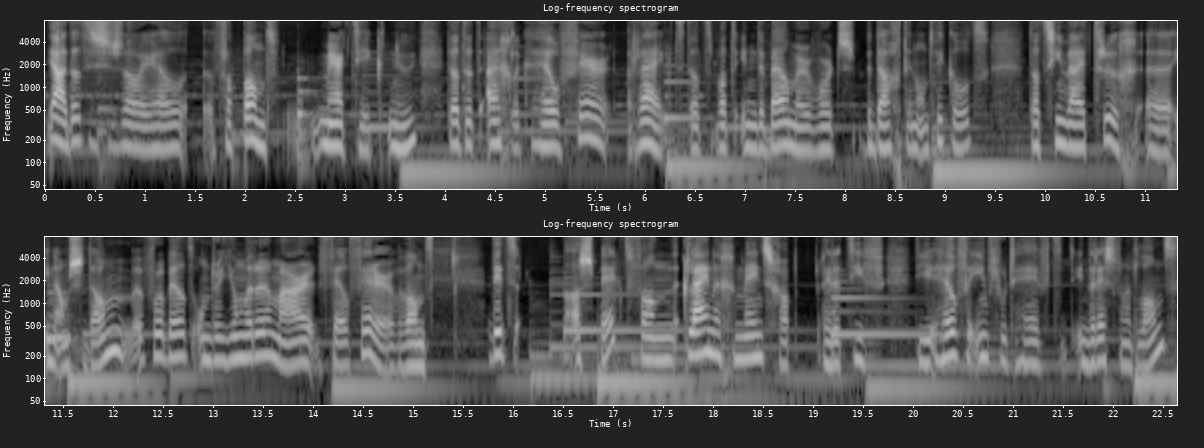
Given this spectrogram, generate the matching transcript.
Ja, dat is dus wel weer heel frappant, merkte ik nu. Dat het eigenlijk heel ver reikt. Dat wat in de Bijlmer wordt bedacht en ontwikkeld, dat zien wij terug uh, in Amsterdam bijvoorbeeld onder jongeren, maar veel verder. Want dit aspect van kleine gemeenschap relatief, die heel veel invloed heeft in de rest van het land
